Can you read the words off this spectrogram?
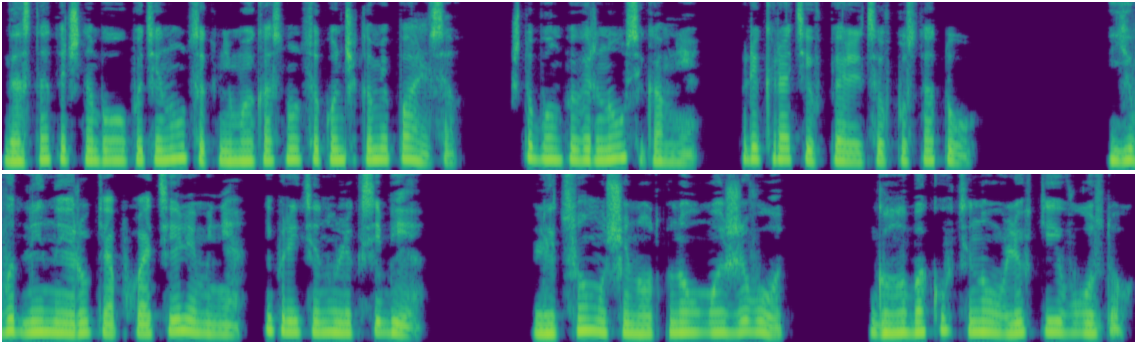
Достаточно было потянуться к нему и коснуться кончиками пальцев, чтобы он повернулся ко мне, прекратив пялиться в пустоту. Его длинные руки обхватили меня и притянули к себе. Лицо мужчины уткнул мой живот, глубоко втянул в легкий воздух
